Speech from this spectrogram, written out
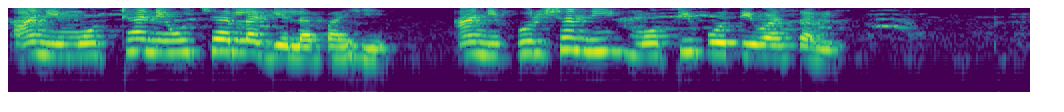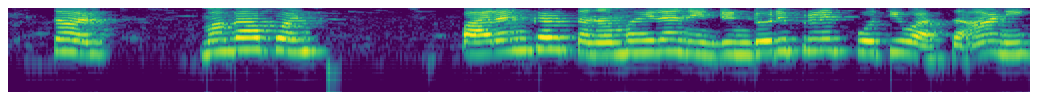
आणि मोठ्याने उच्चारला गेला पाहिजे आणि पुरुषांनी मोठी पोती वाचावी. तर मग आपण पारायण करताना महिलांनी दिंडोरी प्रणित पोती वाचा आणि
